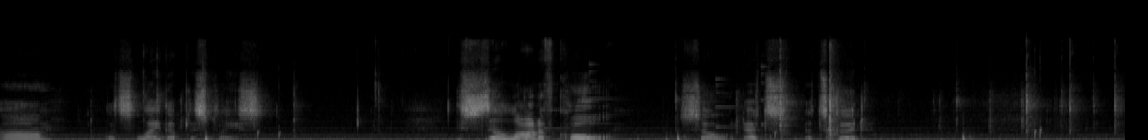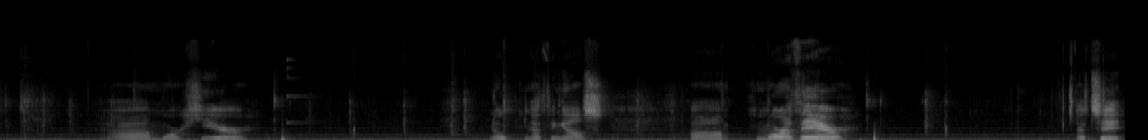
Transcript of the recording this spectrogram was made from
Um, let's light up this place. This is a lot of coal, so that's that's good. More here. Nope, nothing else. Um, more there. That's it.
